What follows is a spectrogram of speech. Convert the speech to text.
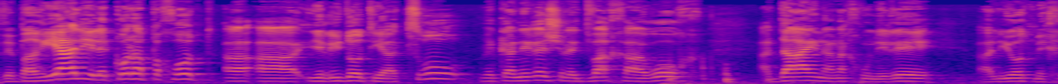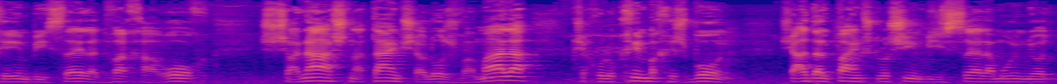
ובריאלי לכל הפחות הירידות יעצרו, וכנראה שלטווח הארוך עדיין אנחנו נראה עליות מחירים בישראל לטווח הארוך, שנה, שנתיים, שלוש ומעלה, כשאנחנו לוקחים בחשבון שעד 2030 בישראל אמורים להיות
